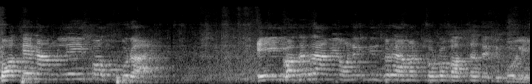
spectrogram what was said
পথে নামলেই পথ ফুরায়। এই কথাটা আমি অনেকদিন ধরে আমার ছোট বাচ্চাদেরকে বলি।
